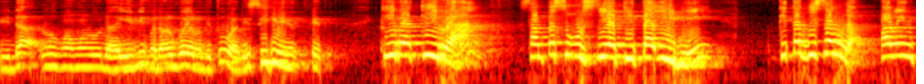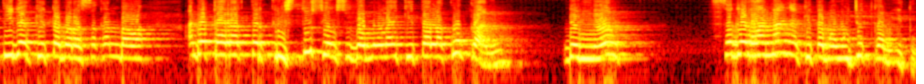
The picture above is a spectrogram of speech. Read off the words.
Tidak, lu ngomong lu udah ini padahal gue yang lebih tua di sini. Kira-kira sampai seusia kita ini kita bisa nggak paling tidak kita merasakan bahwa ada karakter Kristus yang sudah mulai kita lakukan dengan sederhananya kita mewujudkan itu.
